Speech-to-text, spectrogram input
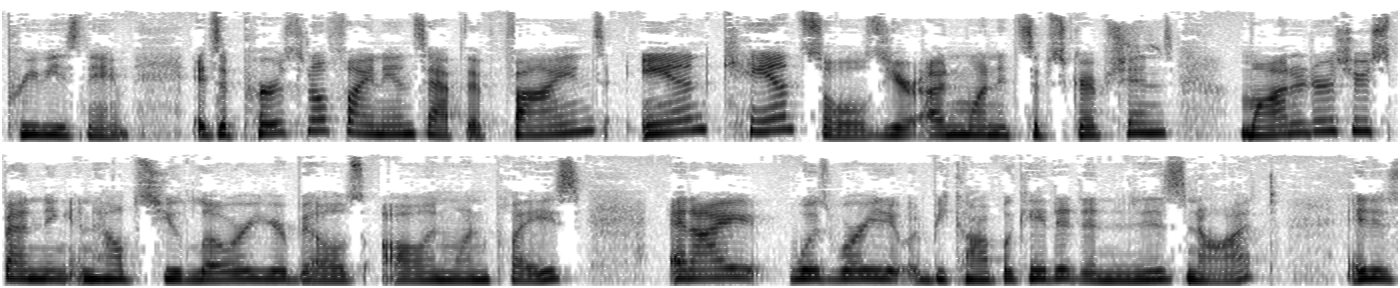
previous name it's a personal finance app that finds and cancels your unwanted subscriptions monitors your spending and helps you lower your bills all in one place and i was worried it would be complicated and it is not it is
